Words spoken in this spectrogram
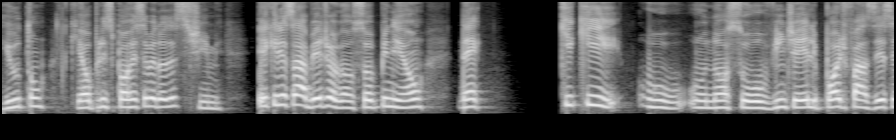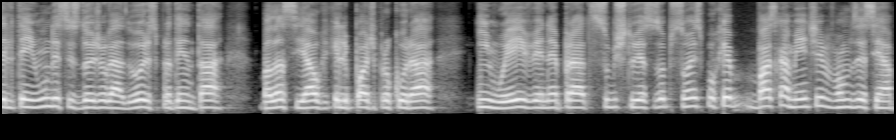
Hilton, que é o principal recebedor desse time. E queria saber, Diogão, sua opinião, né? que, que o, o nosso ouvinte aí ele pode fazer se ele tem um desses dois jogadores para tentar balancear o que, que ele pode procurar em waiver, né, para substituir essas opções, porque basicamente, vamos dizer assim, a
